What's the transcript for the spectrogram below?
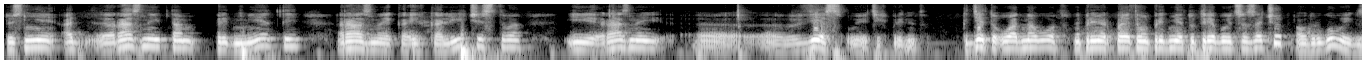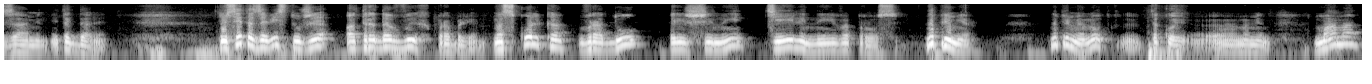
То есть не разные там предметы, разное их количество и разный э, э, вес у этих предметов. Где-то у одного, например, по этому предмету требуется зачет, а у другого экзамен и так далее. То есть это зависит уже от родовых проблем. Насколько в роду решены те или иные вопросы. Например, например, ну вот такой э, момент. Мама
